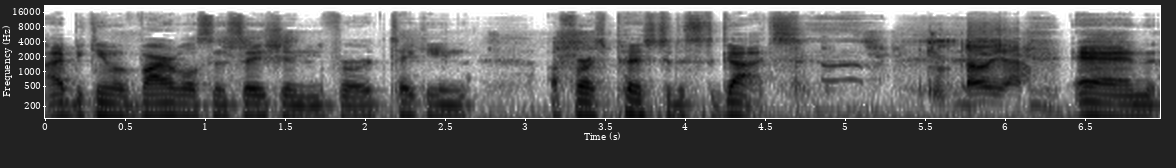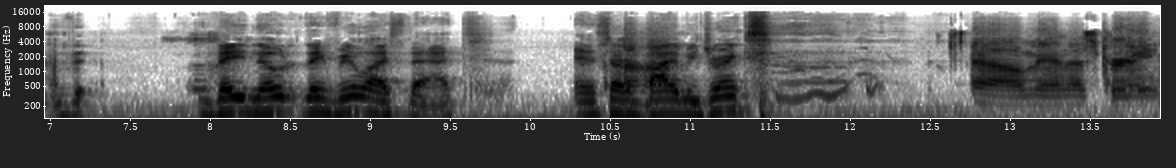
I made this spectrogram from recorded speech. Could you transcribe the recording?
I became a viral sensation for taking a first pitch to the Scots, Oh yeah. and th- they know they realized that and started Uh-huh. buying me drinks. Oh man, that's great.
